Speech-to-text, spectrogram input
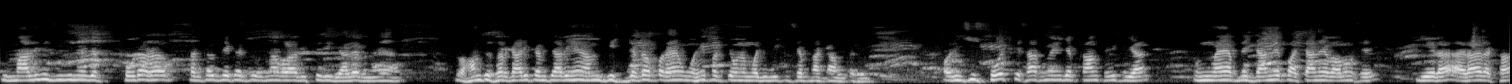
कि मालवीय जी ने जब छोटा सा संकल्प लेकर के उतना बड़ा विश्वविद्यालय बनाया तो हम तो सरकारी कर्मचारी हैं हम जिस जगह पर हैं वहीं पर क्यों मजबूती से अपना काम करें। और इसी सोच के साथ मैंने जब काम शुरू किया तो मैं अपने जाने पहचाने वालों से ये राय रखा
